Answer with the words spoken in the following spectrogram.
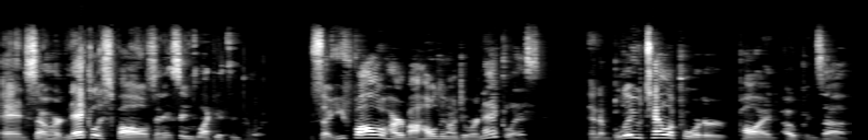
and so her necklace falls, and it seems like it's important. So you follow her by holding onto her necklace, and a blue teleporter pod opens up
